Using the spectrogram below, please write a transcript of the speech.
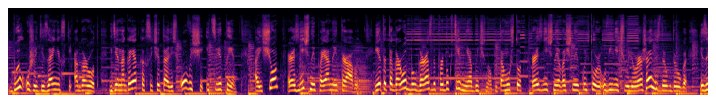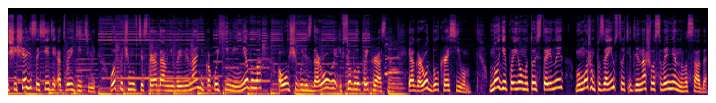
был уже дизайнерский огород, где на грядках сочетались овощи и цветы, а еще различные пряные травы. И этот огород был гораздо продуктивнее обычного, потому что различные овощные культуры увеличивали урожайность друг друга и защищали соседей от вредителей. Вот почему в те стародавние времена никакой химии не было, а овощи были здоровы и все было прекрасно. И огород был красивым. Многие приемы той старины мы можем позаимствовать и для нашего современного сада,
